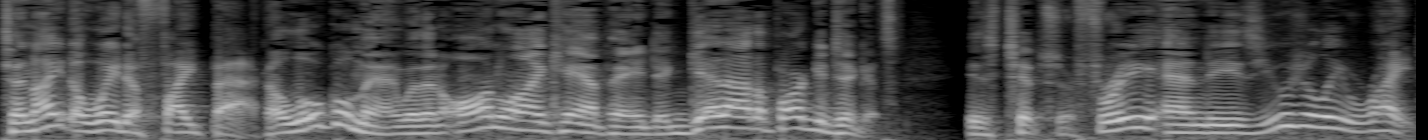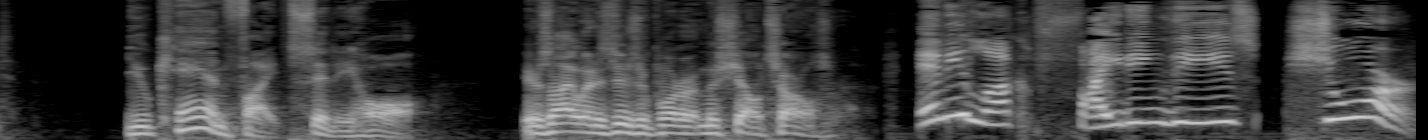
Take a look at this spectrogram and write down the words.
tonight a way to fight back. A local man with an online campaign to get out of parking tickets. His tips are free, and he's usually right. You can fight City Hall. Here's Eyewitness News reporter Michelle Charlesworth. Any luck fighting these? Sure.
